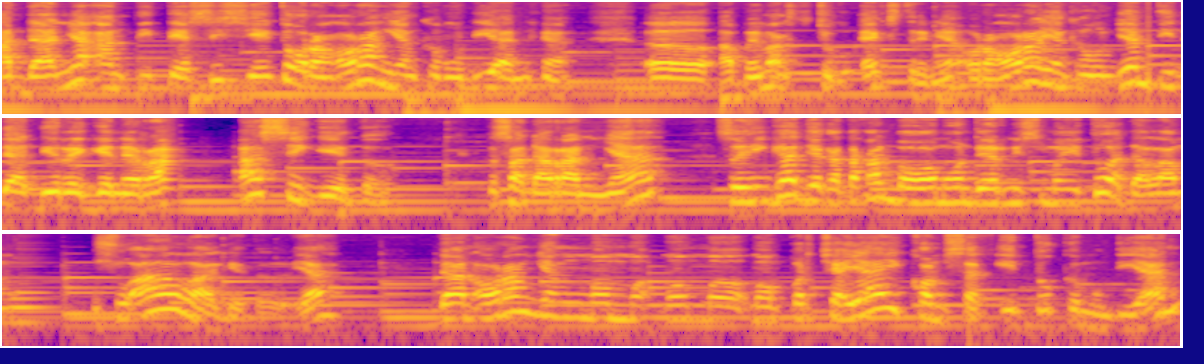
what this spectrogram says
adanya antitesis yaitu orang-orang yang kemudian ya uh, memang cukup ekstrim ya orang-orang yang kemudian tidak diregenerasi gitu kesadarannya sehingga dia katakan bahwa modernisme itu adalah musuh Allah gitu ya dan orang yang mem mem mempercayai konsep itu kemudian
